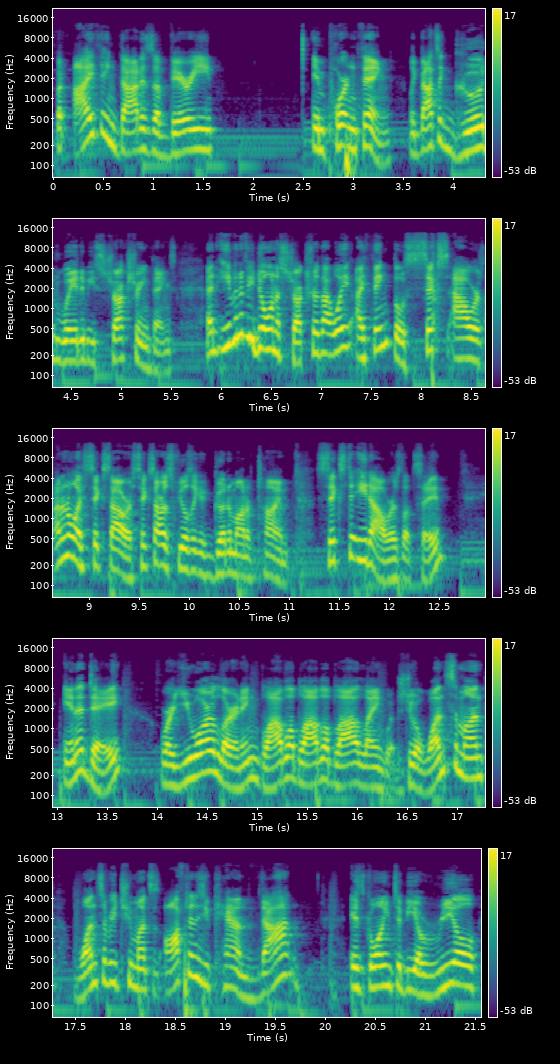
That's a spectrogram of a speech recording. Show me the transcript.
But I think that is a very important thing. Like that's a good way to be structuring things. And even if you don't want to structure that way, I think those six hours, I don't know why six hours, six hours feels like a good amount of time. Six to eight hours, let's say, in a day where you are learning blah blah blah blah blah language. Do it once a month, once every two months, as often as you can. That is going to be a real.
